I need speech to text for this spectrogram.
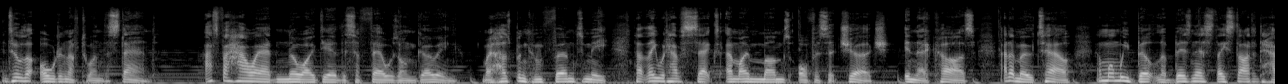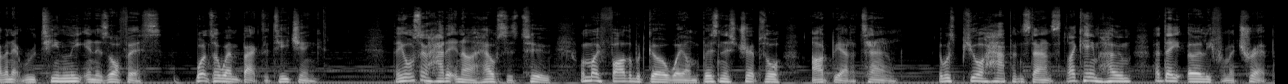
until they're old enough to understand. As for how I had no idea this affair was ongoing, my husband confirmed to me that they would have sex at my mum's office at church, in their cars, at a motel, and when we built the business, they started having it routinely in his office, once I went back to teaching. They also had it in our houses too, when my father would go away on business trips or I'd be out of town. It was pure happenstance that I came home a day early from a trip,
